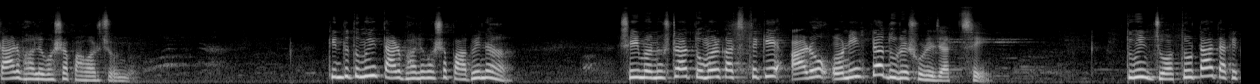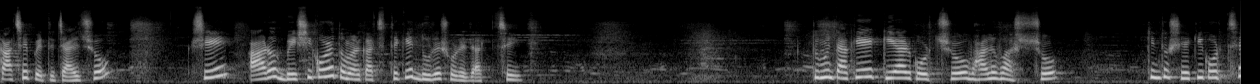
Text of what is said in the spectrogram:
তার ভালোবাসা পাওয়ার জন্য। কিন্তু তুমি তার ভালোবাসা পাবে না। সেই মানুষটা তোমার কাছ থেকে আরও অনেকটা দূরে সরে যাচ্ছে। তুমি যতটা তাকে কাছে পেতে চাইছো, সে আরও বেশি করে তোমার কাছ থেকে দূরে সরে যাচ্ছে। তুমি তাকে কেয়ার করছ, ভালোবাসছো, কিন্তু সে কি করছে?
